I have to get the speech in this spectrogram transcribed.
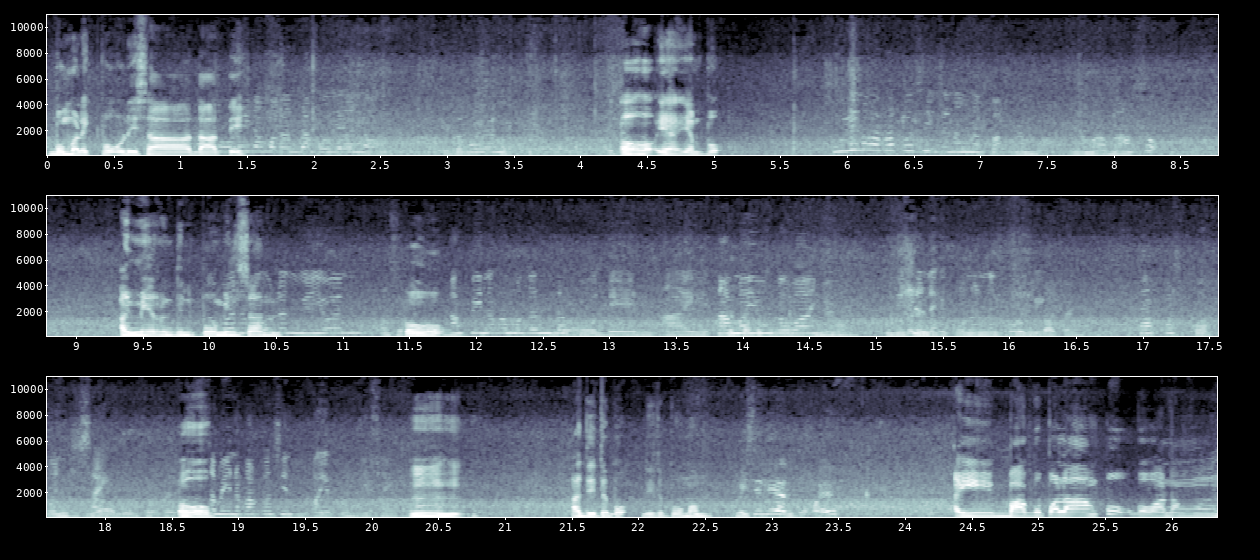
Bumalik po uli sa dati. Kuya, maganda kuya, no? Ito po yun. Oo, yan, yan po. Kuya, nakakapansin ka ng napa, nam, namamasok. Ay, meron din po minsan. ngayon, Oo. ang pinakamaganda po din ay tama yung gawa nyo, hindi siya naipunan ng tubig. Tapos po fungicide. Oo. Basta may napapansin po kayo fungicide. Mhm. Ah, dito po. Dito po, ma'am. May silihan po kayo. Ay, bago pa lang po. Gawa ng...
